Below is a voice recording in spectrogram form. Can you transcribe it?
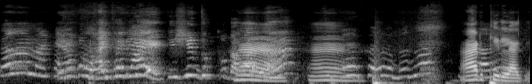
চলো না খেলা খেলব। হ্যাঁ হ্যাঁ খেলব না? আর কি লাগে?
